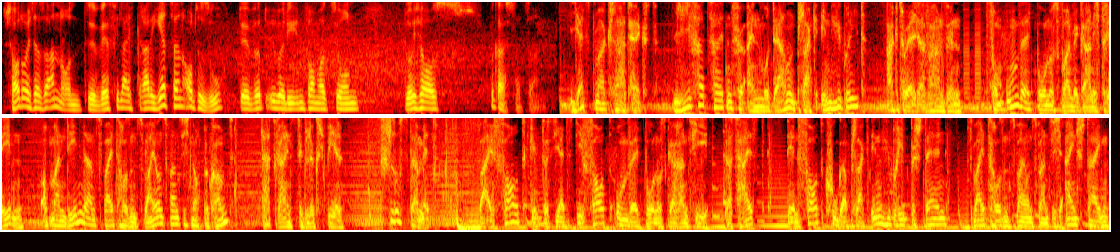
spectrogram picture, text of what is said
Schaut euch das an und äh, wer vielleicht gerade jetzt ein Auto sucht, der wird über die Information durchaus begeistert sein. Jetzt mal Klartext. Lieferzeiten für einen modernen Plug-in-Hybrid? Aktuell der Wahnsinn. Vom Umweltbonus wollen wir gar nicht reden. Ob man den dann 2022 noch bekommt? Das reinste Glücksspiel. Schluss damit. Bei Ford gibt es jetzt die Ford Umweltbonus-Garantie. Das heißt, den Ford Kuga Plug-in-Hybrid bestellen, 2022 einsteigen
